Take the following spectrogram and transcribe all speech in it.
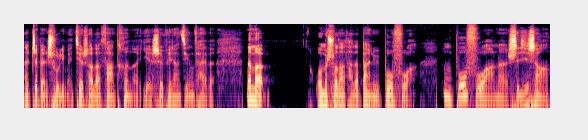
那这本书里面介绍的萨特呢，也是非常精彩的。那么，我们说到他的伴侣波伏娃，那么波伏娃呢，实际上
